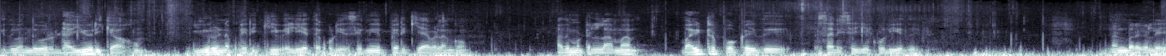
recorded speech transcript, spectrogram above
இது வந்து ஒரு டயூரிக் ஆகும் யூரினை பெருக்கி வெளியேற்றக்கூடிய சிறுநீர் பெருக்கியாக விளங்கும். அது மட்டும் இல்லாமல் வயிற்றுப்போக்கை இது சரி செய்யக்கூடியது. நண்பர்களே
